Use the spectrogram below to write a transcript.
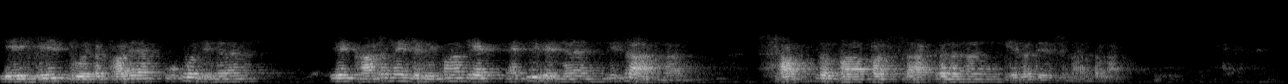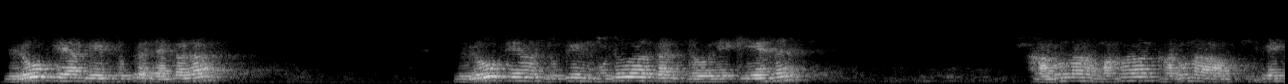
ඒ හේතුවට ඵලයක් උපදින ඒ කර්මයේ විපාකයක් ඇති වෙන නිසාම සබ්බ පාපස්සා කරනන් කියලා දේශනා කළා. ලෝකයේ දුක දැකලා ලෝකයා දුකින් මුදවා ගන්න ඕනේ කියන කරුණා මහා කරුණාවෙන්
